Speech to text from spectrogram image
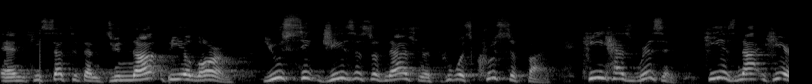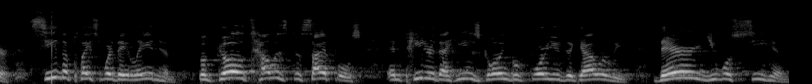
and he said to them, Do not be alarmed. You seek Jesus of Nazareth who was crucified. He has risen. He is not here. See the place where they laid him. But go tell his disciples and Peter that he is going before you to Galilee. There you will see him,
